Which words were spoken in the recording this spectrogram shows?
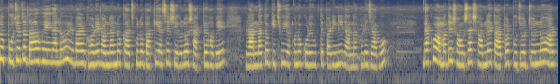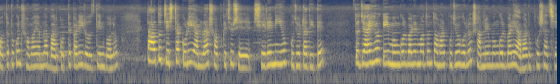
তো পুজো তো দেওয়া হয়ে গেল। এবার ঘরের অন্যান্য কাজগুলো বাকি আছে, সেগুলো সারতে হবে। রান্না তো কিছুই এখনও করে উঠতে পারিনি, রান্নাঘরে যাব। দেখো, আমাদের সংসার সামলে তারপর পুজোর জন্য আর কতটুকুন সময় আমরা বার করতে পারি রোজ দিন বলো। তাও তো চেষ্টা করি আমরা সব কিছু সেরে নিয়েও পুজোটা দিতে। তো যাই হোক, এই মঙ্গলবারের মতন তো আমার পুজো হলো, সামনের মঙ্গলবারে আবার উপোস আছে।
